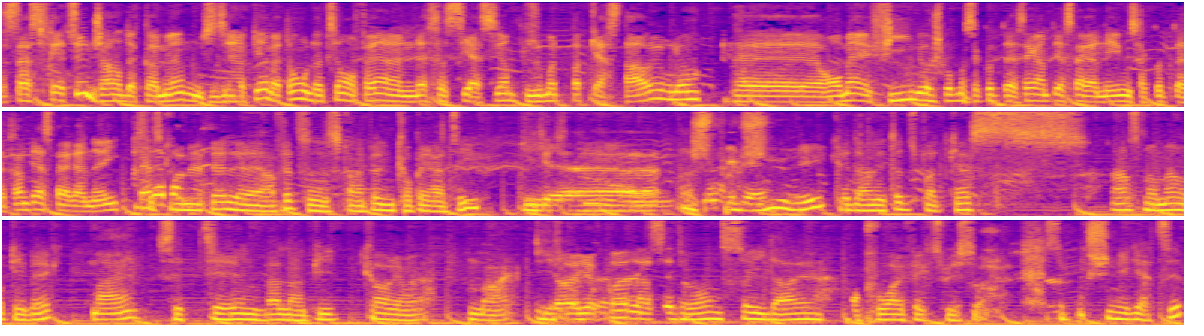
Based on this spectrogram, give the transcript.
Ça se ferait-tu une genre de commune? Tu dis, OK, mettons, là, on fait une association plus ou moins de podcasteurs, là. Euh, on met un fee, là, je sais pas, moi, ça coûte 50 pièces par année ou ça coûte 30 pièces par année. c'est ce qu'on appelle, euh, en fait, ce qu'on appelle une coopérative. Puis, euh, je peux jurer que dans l'état du podcast en ce moment au Québec, Ouais. c'est de tirer une balle dans le pied carrément. Ouais. Il n'y a, pas assez de monde solidaire pour pouvoir effectuer ça. C'est pas que je suis négatif.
